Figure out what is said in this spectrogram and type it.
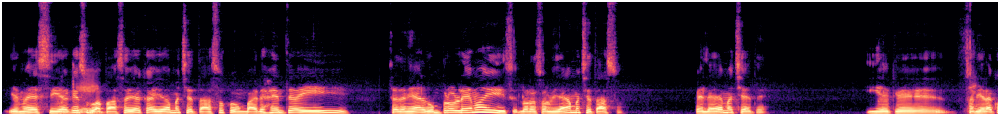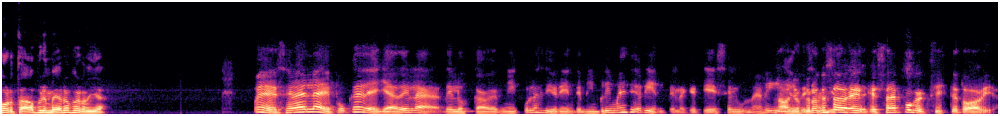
Y él me decía que su papá se había caído a machetazos con varias gente ahí. O sea, tenían algún problema y lo resolvían a machetazos. Pelea de machete. Y el que saliera cortado primero perdía. Bueno, esa era la época de allá de, la, de los cavernícolas de Oriente. Mi prima es de Oriente, la que tiene ese lunar. y No, yo creo que esa, ese- esa época existe todavía.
